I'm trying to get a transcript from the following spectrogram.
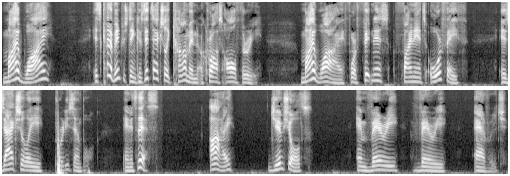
my why it's kind of interesting because it's actually common across all three. My why for fitness, finance, or faith is actually pretty simple. And it's this I, Jim Schultz, am very, very average.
